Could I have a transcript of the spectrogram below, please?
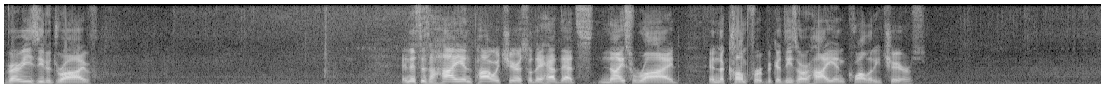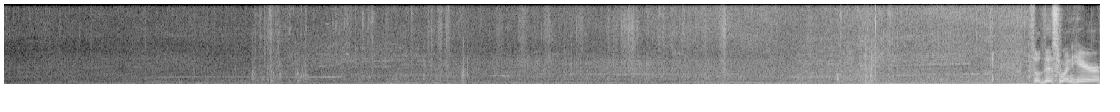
Very easy to drive. And this is a high-end power chair, so they have that nice ride and the comfort because these are high-end quality chairs. So this one here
